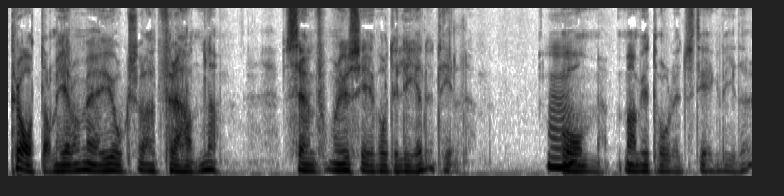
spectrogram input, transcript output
Prata med dem är ju också att förhandla. Sen får man ju se vad det leder till. Mm. Om man vill ta ett steg vidare.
